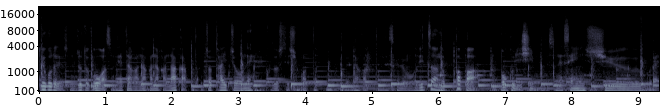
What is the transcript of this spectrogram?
ということでですね、ちょっと5月ネタがなかなかなかった。ちょっと体調をね、崩してしまったということでなかったんですけども、実はあの、パパ、僕自身もですね、先週ぐらい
